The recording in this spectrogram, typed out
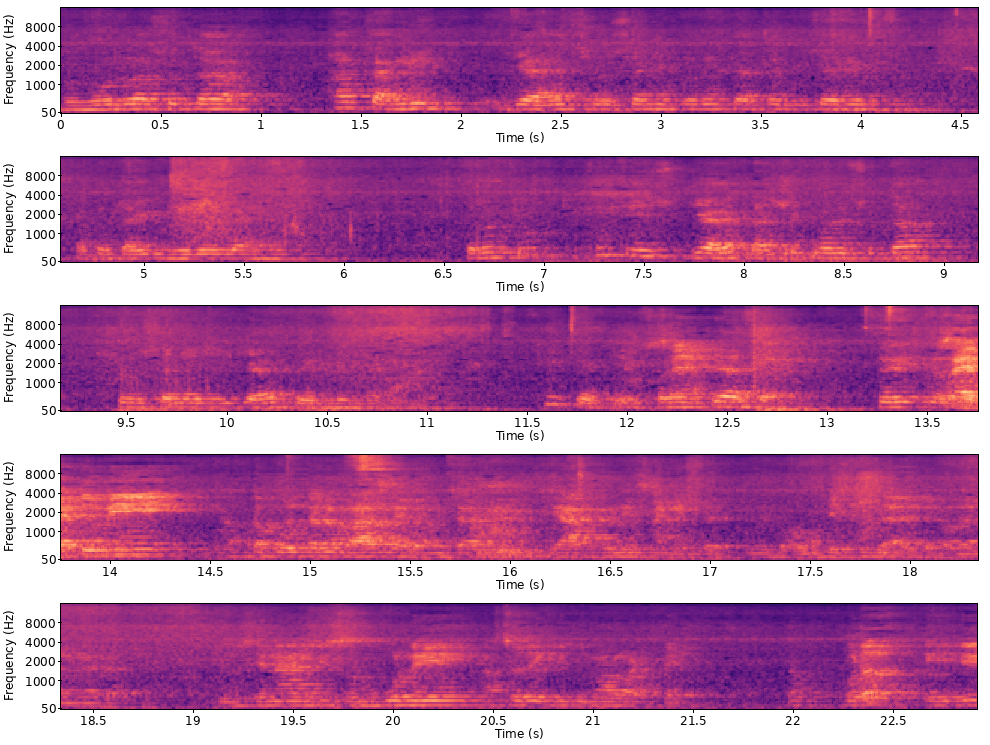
भगूरला सुद्धा फार चांगली जे आहेत शिवसैनिक होते त्याचे बिचारे आता काही गेलेले आहेत. परंतु तिथून ती जे आहेत नाशिकमध्ये सुद्धा शिवसेनेचे जे आहेत पेरले झाले. ठीक आहे ते इतिहास आहे. साहेब तुम्ही आता बोलताना बाळासाहेबांच्या आठवणी सांगितलं तुम्ही भाऊ देखील झाले बघायला मिळालं. शिवसेना अशी संपूर्ण आहे असं देखील तुम्हाला वाटतंय? तर परत हे जे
